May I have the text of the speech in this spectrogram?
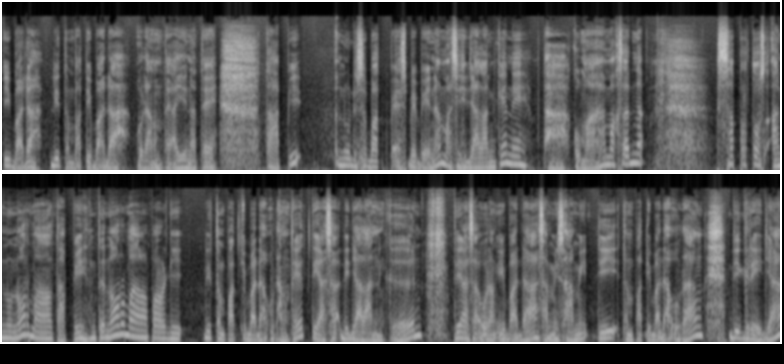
ibadah di tempat ibadah. Kurang teh ayeuna teh. Tapi nu disebat PSBB na masih jalan kene. Tah kumaha maksana? Sapertos anu normal tapi henteu normal pergi di tempat ibadah urang teh tiasa dijalankan tiasa orang ibadah sami-sami di tempat ibadah orang di gereja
